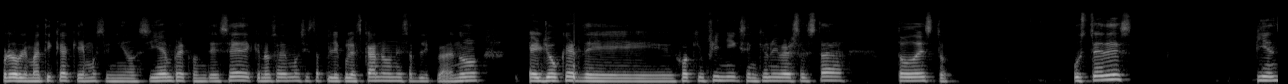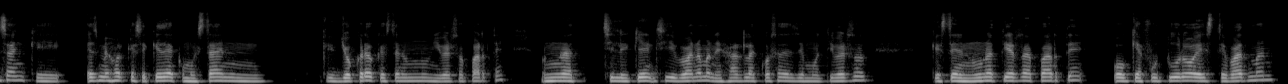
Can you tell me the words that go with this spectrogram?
problemática que hemos tenido siempre con DC, de que no sabemos si esta película es canon, esta película no, el Joker de Joaquín Phoenix, en qué universo está, todo esto. ¿Ustedes piensan que es mejor que se quede como está en, que yo creo que está en un universo aparte, en una, si, le quieren, si van a manejar la cosa desde multiversos, que esté en una tierra aparte o que a futuro este Batman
